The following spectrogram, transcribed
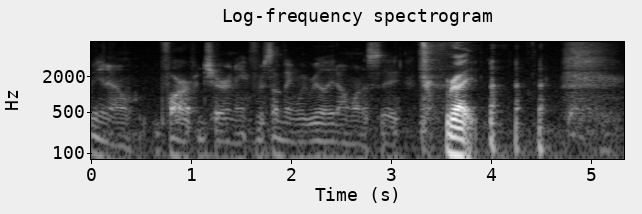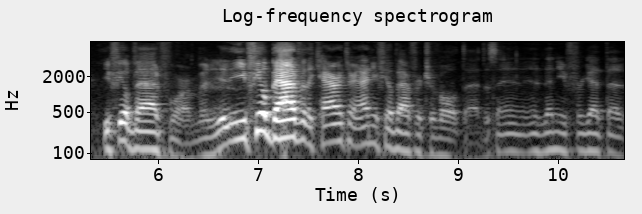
you know, far of a journey for something we really don't want to see. right. you feel bad for him, but you, feel bad for the character and you feel bad for Travolta the same, and then you forget that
